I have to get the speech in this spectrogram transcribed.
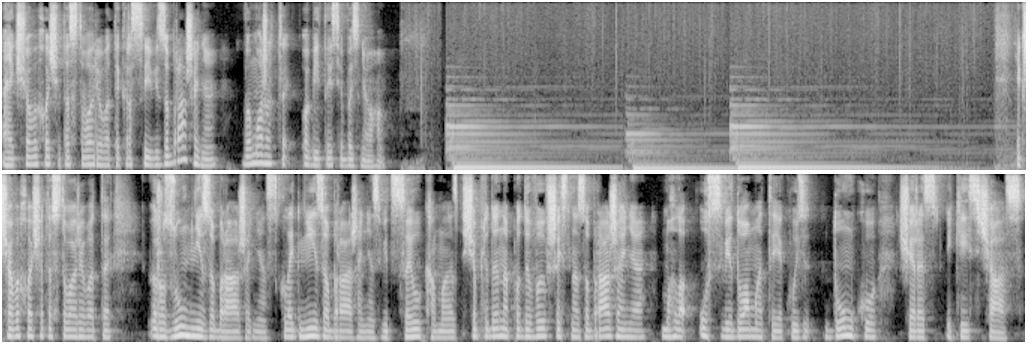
А якщо ви хочете створювати красиві зображення, ви можете обійтися без нього. Якщо ви хочете створювати розумні зображення, складні зображення з відсилками, щоб людина, подивившись на зображення, могла усвідомити якусь думку через якийсь час.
